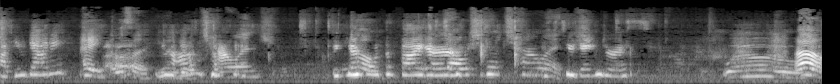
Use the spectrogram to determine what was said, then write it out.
Have you, Daddy? Hey, Alyssa, you do a challenge? Be careful No. with the fire. Yeah, we should do a It's too dangerous. Whoa. Oh, ow.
